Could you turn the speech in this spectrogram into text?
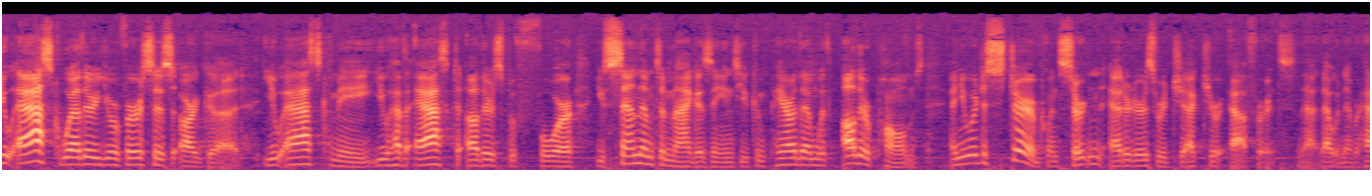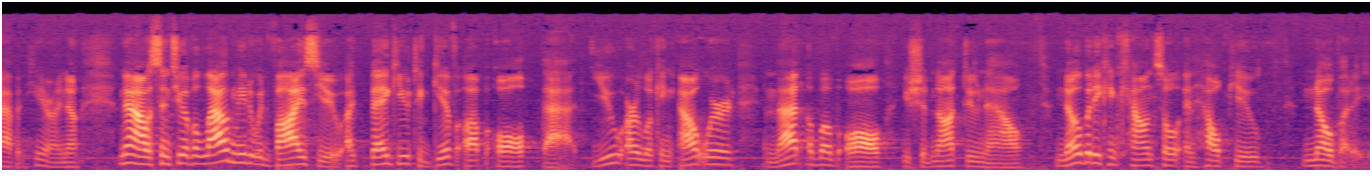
You ask whether your verses are good. You ask me. You have asked others before. You send them to magazines. You compare them with other poems. And you are disturbed when certain editors reject your efforts. That, that would never happen here, I know. Now, since you have allowed me to advise you, I beg you to give up all that. You are looking outward, and that above all you should not do now. Nobody can counsel and help you. Nobody.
